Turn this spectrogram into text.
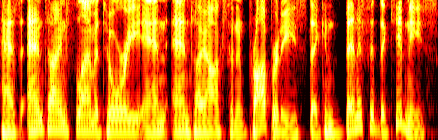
has anti-inflammatory and antioxidant properties that can benefit the kidneys.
